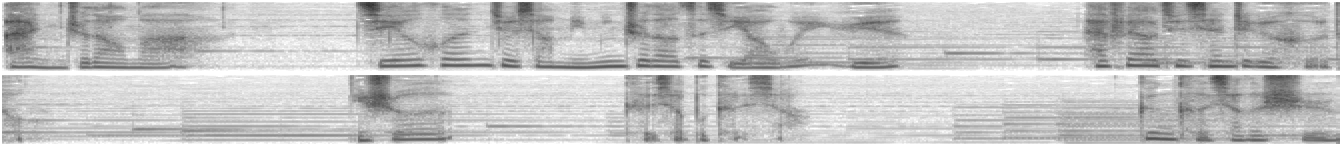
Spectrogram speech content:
哎，你知道吗？结婚就像明明知道自己要违约，还非要去签这个合同。你说，可笑不可笑？更可笑的是，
